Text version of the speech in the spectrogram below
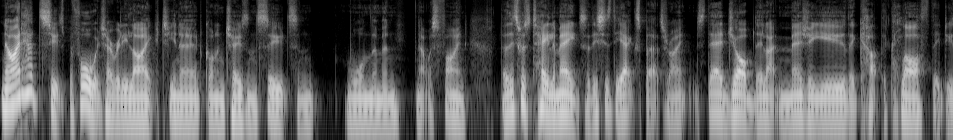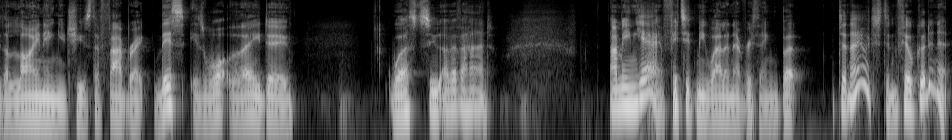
Now, I'd had suits before, which I really liked. You know, I'd gone and chosen suits and worn them, and that was fine. But this was tailor made. So this is the experts, right? It's their job. They like measure you, they cut the cloth, they do the lining, you choose the fabric. This is what they do. Worst suit I've ever had. I mean, yeah, it fitted me well and everything, but don't know, I just didn't feel good in it.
